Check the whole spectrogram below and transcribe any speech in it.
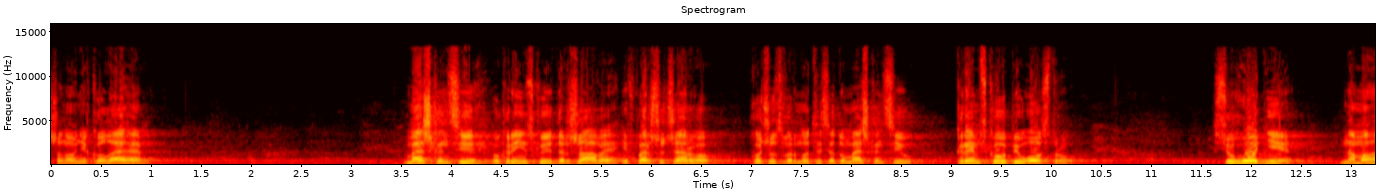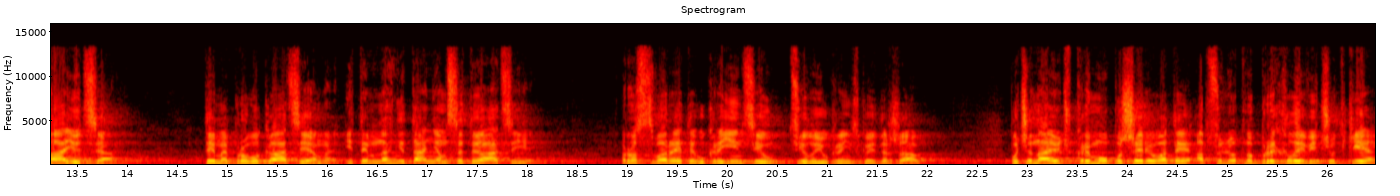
Шановні колеги, мешканці української держави, і в першу чергу хочу звернутися до мешканців Кримського півострову. Сьогодні намагаються тими провокаціями і тим нагнітанням ситуації розсварити українців цілої української держави. Починають в Криму поширювати абсолютно брехливі чутки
